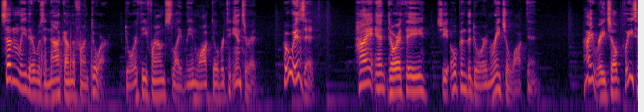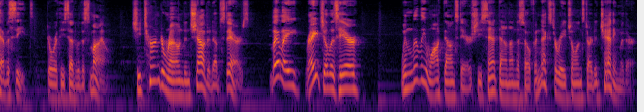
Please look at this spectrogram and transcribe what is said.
Suddenly, there was a knock on the front door. Dorothy frowned slightly and walked over to answer it. Who is it? Hi, Aunt Dorothy. She opened the door and Rachel walked in. Hi, Rachel. Please have a seat, Dorothy said with a smile. She turned around and shouted upstairs, Lily, Rachel is here. When Lily walked downstairs, she sat down on the sofa next to Rachel and started chatting with her.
